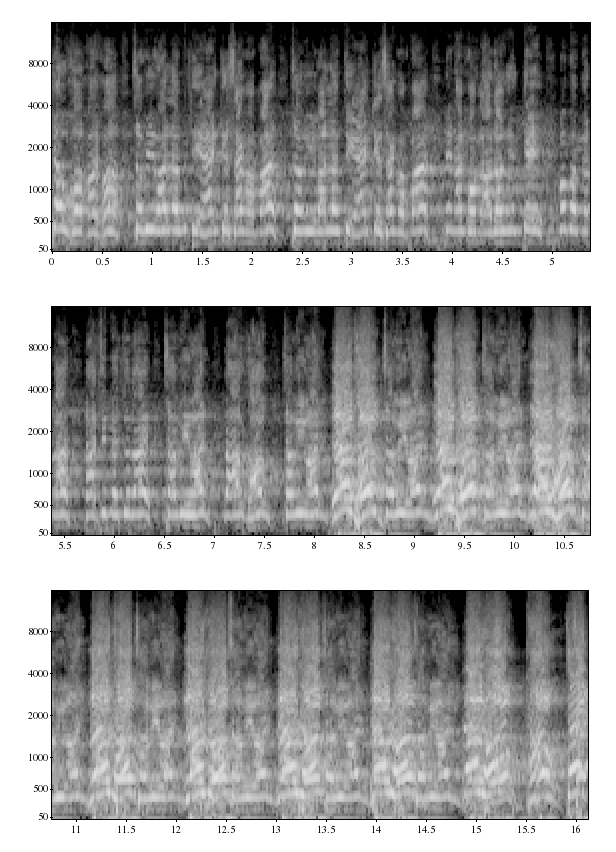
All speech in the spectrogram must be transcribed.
เจ้าข้อคอยข้อสวีวันเริ่มตีแหงเจสังออกมาสวีวันเริ่มตีแหงเจสังออกมาในน้ำของเราดองจริงๆมาเบิ้งกันนะอาสิบเป็นสุดท้ายสวีวันดาวทองสวีวันดาวทองสวีวันดาวทองสวีวันดาวทองสวีวันดาวทองสวีวันดาวทองสวีวันดาวทองสวีวันดาวทองสวีวันดาวทองเข้าเส้น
